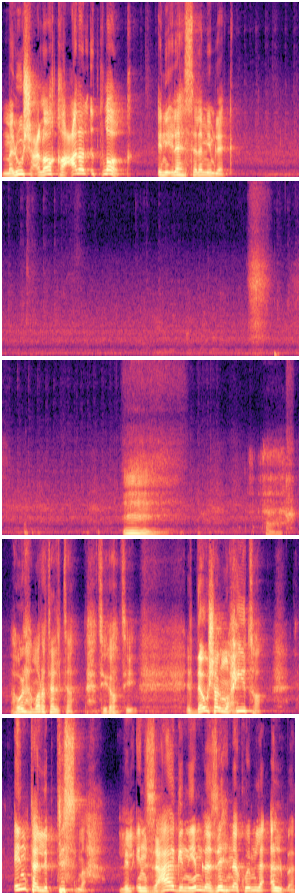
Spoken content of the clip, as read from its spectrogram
ملوش علاقة على الإطلاق إن إله السلام يملاك. امم هقولها مرة ثالثة احتياطي. الدوشة المحيطة. أنت اللي بتسمح للانزعاج إن يملى ذهنك ويملى قلبك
